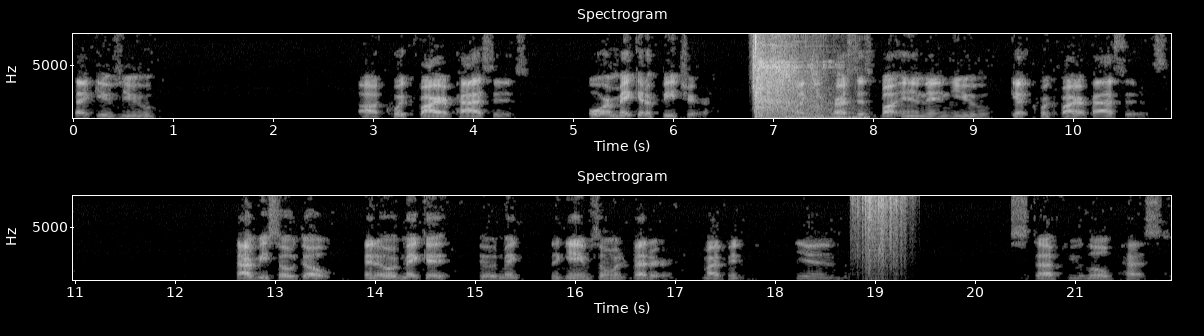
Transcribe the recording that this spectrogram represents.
that gives you uh, quick fire passes, or make it a feature. Like you press this button and you get quick fire passes. That'd be so dope, and it would make it. It would make the game so much better, in my opinion. Steph, you little pest.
